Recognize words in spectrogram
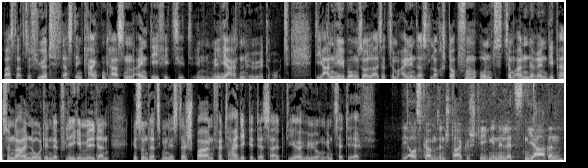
was dazu führt, dass den Krankenkassen ein Defizit in Milliardenhöhe droht. Die Anhebung soll also zum einen das Loch stopfen und zum anderen die Personalnot in der Pflege mildern. Gesundheitsminister Spahn verteidigte deshalb die Erhöhung im ZDF. Die Ausgaben sind stark gestiegen in den letzten Jahren.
